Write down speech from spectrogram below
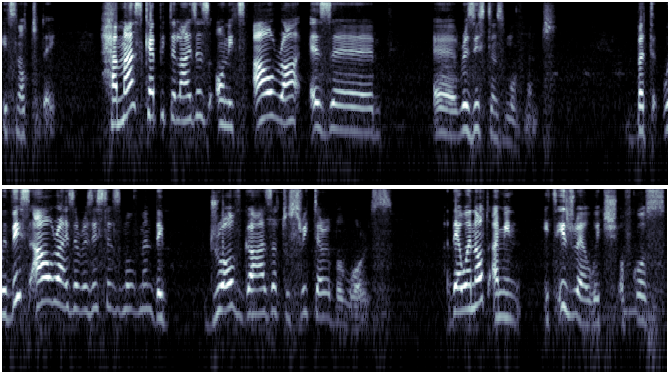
It's not today. Hamas capitalizes on its aura as a, a resistance movement. But with this aura as a resistance movement, they drove Gaza to three terrible wars. They were not, I mean, it's Israel, which of course,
